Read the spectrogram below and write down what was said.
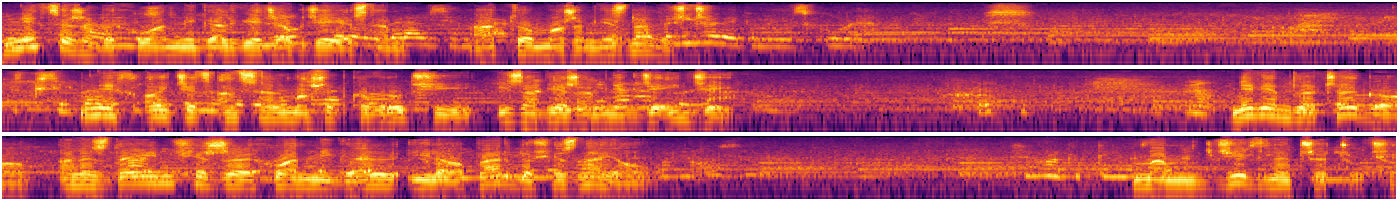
no Nie chcę, żeby Juan. Miguel wiedział, No gdzie jestem, a tu może mnie znaleźć. Niech ojciec Anselmo szybko wróci i zabierze mnie gdzie indziej. Nie wiem dlaczego, ale zdaje mi się, że Juan Miguel i Leopardo się znają. Mam dziwne przeczucie.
